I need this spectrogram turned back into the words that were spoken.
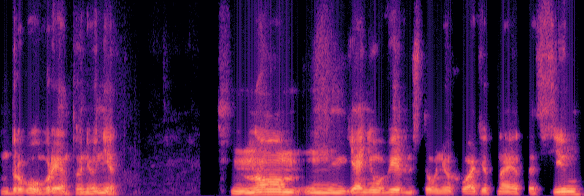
другого варианта у него нет. Но я не уверен, что у него хватит на это сил,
